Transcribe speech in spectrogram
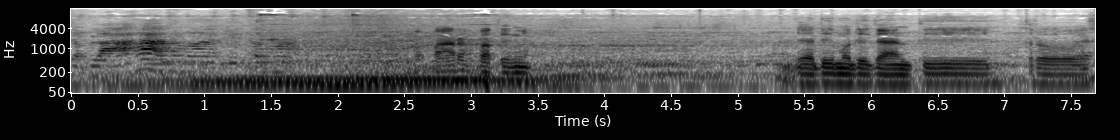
sebelahan sama mah. parah packingnya. Jadi mau diganti terus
